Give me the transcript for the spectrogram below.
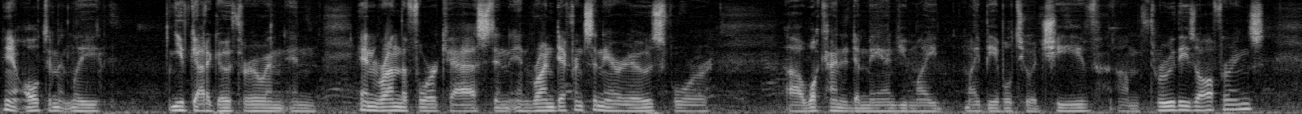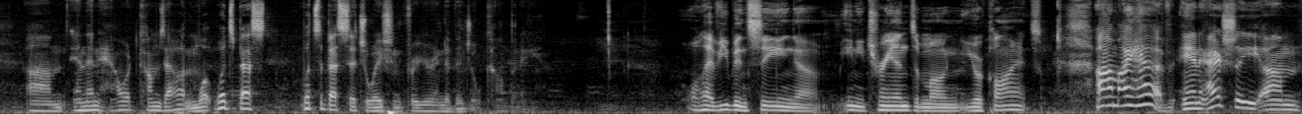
you know, ultimately, you've got to go through and, and, and run the forecast and, and run different scenarios for uh, what kind of demand you might, might be able to achieve um, through these offerings um, and then how it comes out and what, what's best what's the best situation for your individual company? Well have you been seeing uh, any trends among your clients? Um, i have. And actually um,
